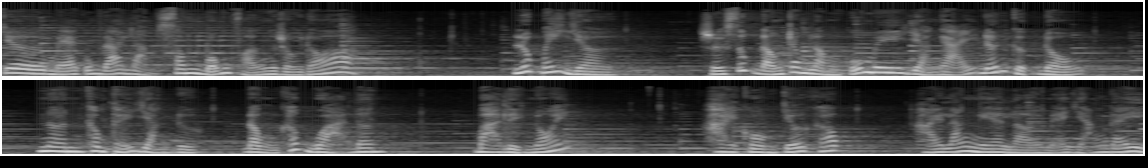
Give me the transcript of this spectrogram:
Chứ mẹ cũng đã làm xong bổn phận rồi đó. Lúc bấy giờ, Sự xúc động trong lòng của mi và ngải đến cực độ, Nên không thể dằn được, Đồng khóc hòa lên. Bà liền nói, Hai con chớ khóc, Hãy lắng nghe lời mẹ dặn đây.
